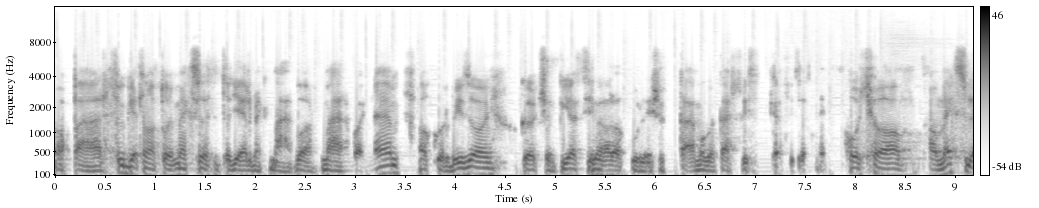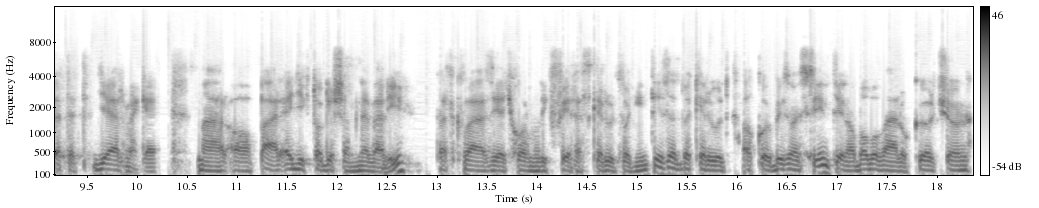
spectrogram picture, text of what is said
a pár, független attól, hogy megszületett a gyermek már, már vagy nem, akkor bizony a kölcsön piaci alakul, és a támogatást vissza kell fizetni. Hogyha a megszületett gyermeket már a pár egyik tagja sem neveli, tehát kvázi egy harmadik férhez került, vagy intézetbe került, akkor bizony szintén a babaváló kölcsön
